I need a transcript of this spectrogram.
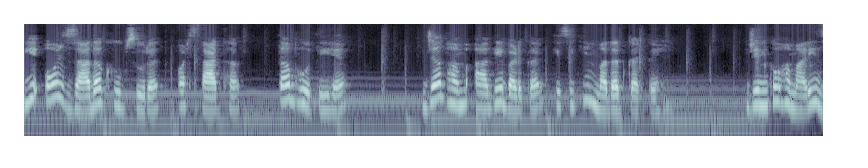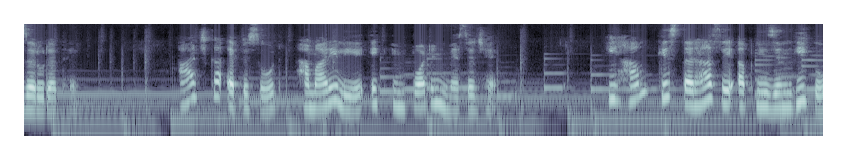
ये और ज़्यादा खूबसूरत और सार्थक तब होती है जब हम आगे बढ़कर किसी की मदद करते हैं, जिनको हमारी ज़रूरत है। आज का एपिसोड हमारे लिए एक इम्पोर्टेंट मैसेज है कि हम किस तरह से अपनी ज़िंदगी को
